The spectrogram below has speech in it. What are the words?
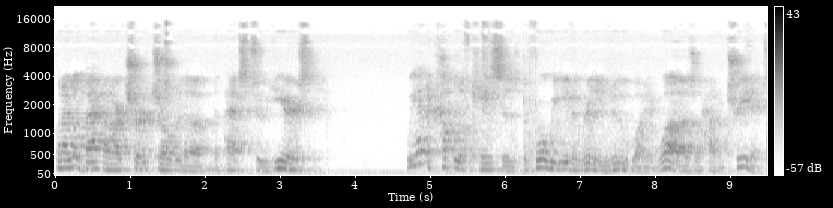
When I look back on our church over the, the past two years, we had a couple of cases before we even really knew what it was or how to treat it.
